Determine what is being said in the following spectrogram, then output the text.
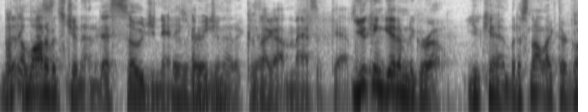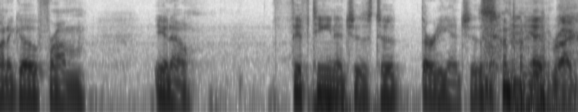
but a lot of it's genetic. That's so genetic. It's very genetic, Because yeah. I got massive calves. you can get them to grow. You can, but it's not like they're going to go from, you know, 15 inches to 30 inches. Yeah, right.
